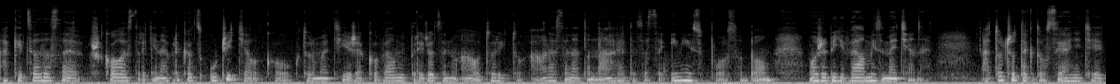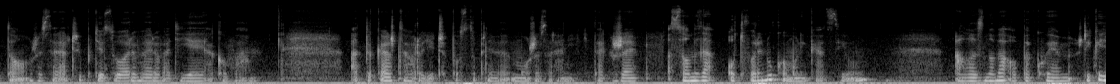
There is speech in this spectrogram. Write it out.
A keď sa zase v škole stretne napríklad s učiteľkou, ktorú má tiež ako veľmi prirodzenú autoritu a ona sa na to náhľada zase iným spôsobom, môže byť veľmi zmetené. A to, čo tak dosiahnete, je to, že sa radšej bude zôverovať jej ako vám. A to každého rodiča postupne môže zraniť. Takže som za otvorenú komunikáciu, ale znova opakujem, vždy keď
